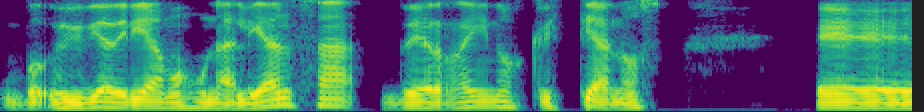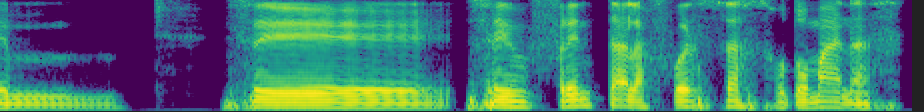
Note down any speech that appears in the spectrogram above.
hoy día diríamos una alianza de reinos cristianos em, se, enfrenta a las fuerzas otomanas,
